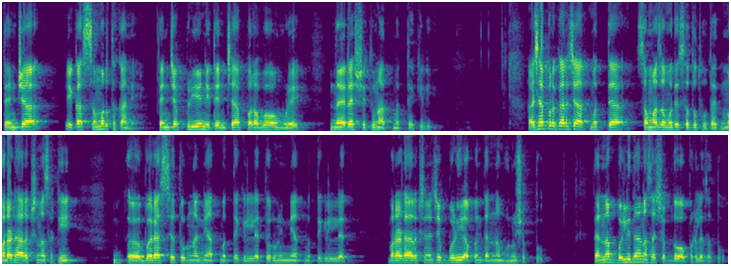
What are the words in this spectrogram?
त्यांच्या एका समर्थकाने त्यांच्या प्रिय नेत्यांच्या पराभवामुळे नैराश्येतून आत्महत्या केली. अशा प्रकारच्या आत्महत्या समाजामध्ये सतत होत आहेत. मराठा आरक्षणासाठी बऱ्याचशा तरुणांनी आत्महत्या केलेल्या आहेत तरुणींनी आत्महत्या केलेल्या आहेत. मराठा आरक्षणाचे बळी आपण त्यांना म्हणू शकतो. त्यांना बलिदान असा शब्द वापरला जातो.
